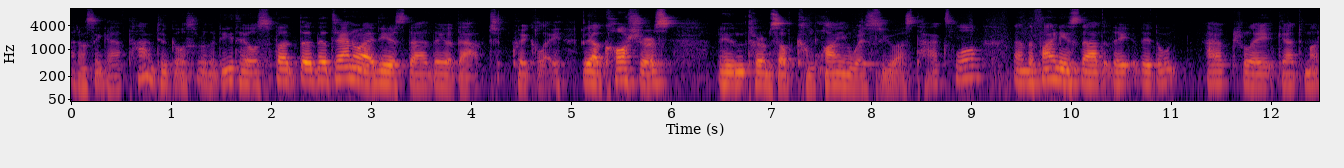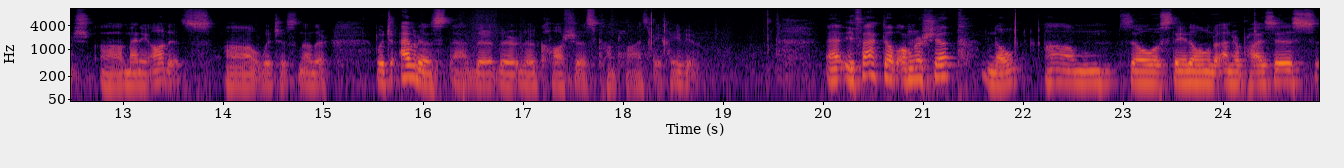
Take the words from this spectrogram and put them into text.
I don't think I have time to go through the details, but the, the general idea is that they adapt quickly. They are cautious in terms of complying with U.S. tax law, and the finding is that they, they don't actually get much uh, many audits, uh, which is another, which evidence that they're, they're, they're cautious compliance behavior. And effect of ownership, no. Um, so state-owned enterprises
